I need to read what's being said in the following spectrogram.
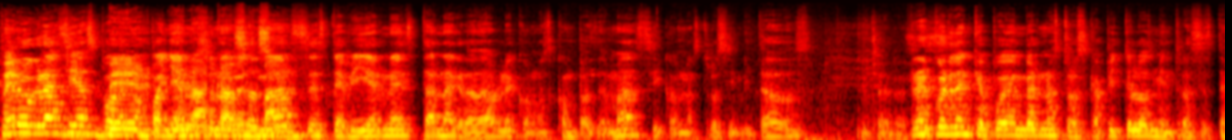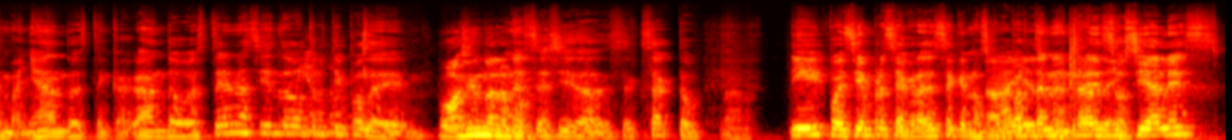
Pero gracias por acompañarnos una vez más Azul. este viernes tan agradable con los compas de más y con nuestros invitados. Muchas gracias. Recuerden que pueden ver nuestros capítulos mientras estén bañando, estén cagando, estén haciendo otro tipo de O haciendo el amor. necesidades, exacto. Claro. Y pues siempre se agradece que nos Ay, compartan en redes tarde. sociales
